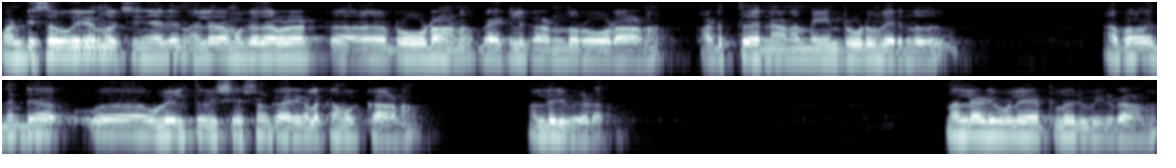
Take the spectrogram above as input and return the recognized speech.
വണ്ടി സൗകര്യം എന്ന് വെച്ച് കഴിഞ്ഞാൽ നല്ല നമുക്കത് അവിടെ റോഡാണ്. ബാക്കിൽ കാണുന്ന റോഡാണ്. അടുത്ത് തന്നെയാണ് മെയിൻ റോഡും വരുന്നത്. അപ്പോൾ ഇതിന്റെ ഉള്ളിലത്തെ വിശേഷം കാര്യങ്ങളൊക്കെ നമുക്ക് കാണാം. നല്ലൊരു വീടാണ്. നല്ല അടിപൊളിയായിട്ടുള്ളൊരു വീടാണ്.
